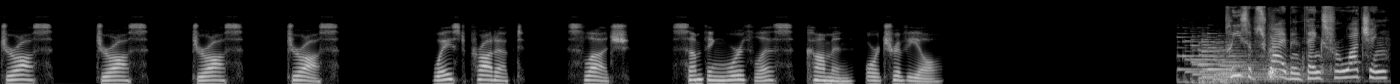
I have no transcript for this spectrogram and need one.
Dross, dross, dross, dross. Waste product, sludge, something worthless, common, or trivial. Please subscribe and thanks for watching.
